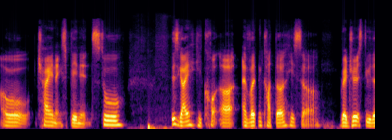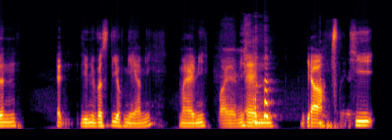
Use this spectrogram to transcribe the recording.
I'll try and explain it. So, this guy he called uh Evan Carter. He's a graduate student at the University of Miami, Miami, Miami. and yeah, he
